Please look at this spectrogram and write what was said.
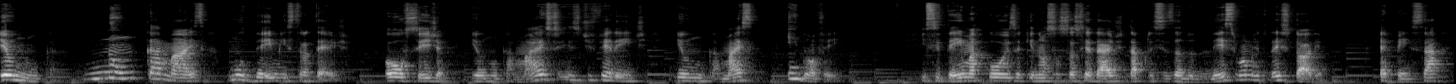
eu nunca, nunca mais mudei minha estratégia. Ou seja, eu nunca mais fiz diferente, eu nunca mais inovei. E se tem uma coisa que nossa sociedade está precisando nesse momento da história, é pensar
